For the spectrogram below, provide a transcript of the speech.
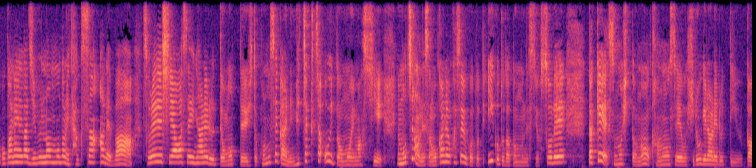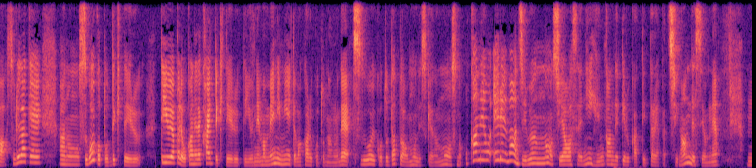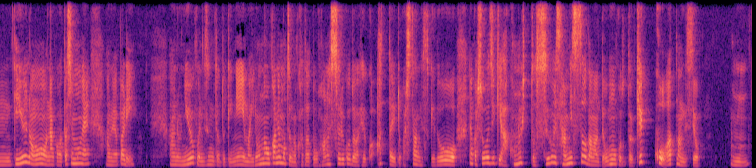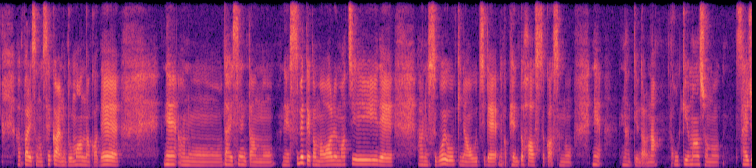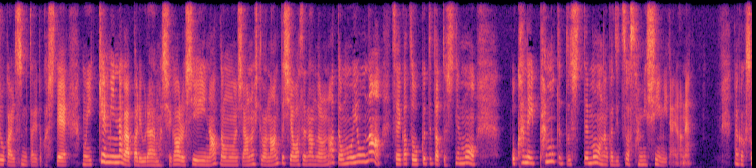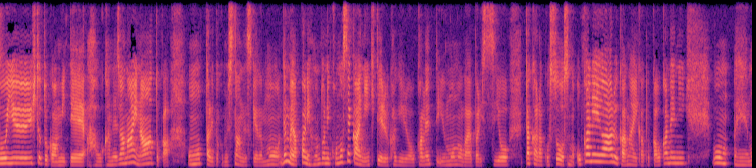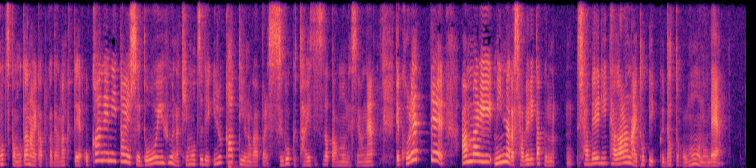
お金が自分のもとにたくさんあればそれで幸せになれるって思ってる人この世界にめちゃくちゃ多いと思いますしでもちろんねそのお金を稼ぐことっていいことだと思うんですよそれだけその人の可能性を広げられるっていうかそれだけあのすごいことできているっていうやっぱりお金で返ってきているっていうね、まあ、目に見えてわかることなのですごいことだとは思うんですけどもそのお金を得れば自分の幸せに変換できるかって言ったらやっぱ違うんですよね。うん、っていうのをなんか私もねあのやっぱりあのニューヨークに住んでた時に、まあ、いろんなお金持ちの方とお話しすることが結構あったりとかしたんですけどなんか正直あこの人すごい寂しそうだなって思うこととか結構あったんですよ。うん、やっぱりその世界のど真ん中でねあのー、大先端の、ね、全てが回る街であのすごい大きなお家でなんかペントハウスとかそのね何て言うんだろうな高級マンションの最上階に住んでたりとかしてもう一見みんながやっぱり羨ましがあるしいいなって思うしあの人はなんて幸せなんだろうなって思うような生活を送ってたとしてもお金いっぱい持ってたとしてもなんか実は寂しいみたいなね。なんかそういう人とかを見てああお金じゃないなとか思ったりとかもしたんですけどもでもやっぱり本当にこの世界に生きている限りはお金っていうものがやっぱり必要だからこそそのお金があるかないかとかお金にを、えー、持つか持たないかとかではなくてお金に対してどういうふうな気持ちでいるかっていうのがやっぱりすごく大切だとは思うんですよね。でこれってあんまりみんなが喋りたく喋りたがらないトピックだと思うので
